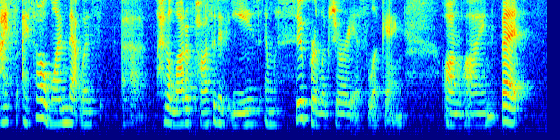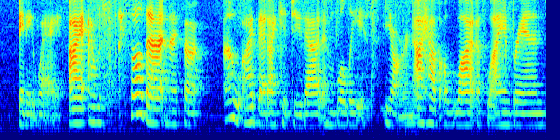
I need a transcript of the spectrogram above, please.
I, I saw one that was uh, had a lot of positive ease and was super luxurious looking online. But anyway, I, I was I saw that and I thought, oh, I bet I could do that in Wool-Ease yarn. I have a lot of Lion Brand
